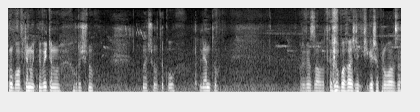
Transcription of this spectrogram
Пробував тягнути, не витягнув вручну. Знайшов таку ленту. Прив'язав відкрив багажник, тільки що пробував за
